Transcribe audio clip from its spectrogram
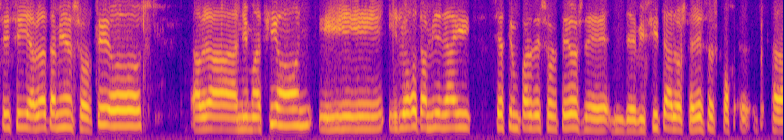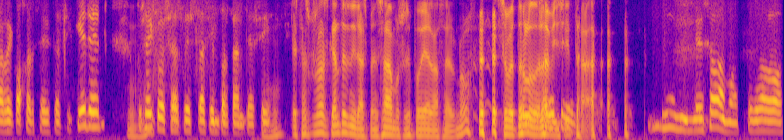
sí, sí, habrá también sorteos, habrá animación y, y luego también hay se hace un par de sorteos de, de visita a los cerezos para recoger cerezos si quieren. Pues hay cosas de estas importantes, sí. Estas cosas que antes ni las pensábamos que se podían hacer, ¿no? Sobre todo lo de la visita. ni pensábamos, pero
